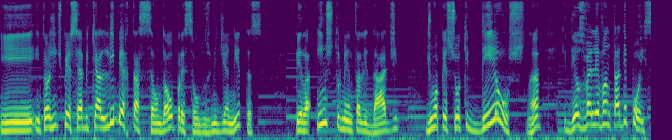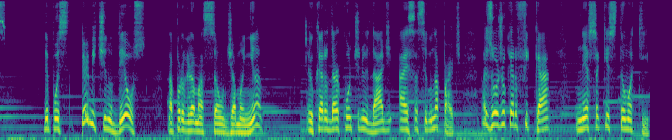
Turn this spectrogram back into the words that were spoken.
E então a gente percebe que a libertação da opressão dos midianitas pela instrumentalidade de uma pessoa que Deus, né, que Deus vai levantar depois. Depois, permitindo Deus, na programação de amanhã, eu quero dar continuidade a essa segunda parte. Mas hoje eu quero ficar nessa questão aqui,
